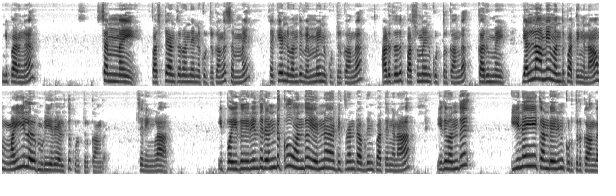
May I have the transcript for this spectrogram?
இங்கே பாருங்கள் செம்மை. ஃபஸ்ட் ஆன்சர் வந்து என்ன கொடுத்துருக்காங்க? செம்மை. செகண்ட் வந்து வெம்மைன்னு கொடுத்துருக்காங்க. அடுத்தது பசுமைன்னு கொடுத்துருக்காங்க. கருமை. எல்லாமே வந்து பார்த்திங்கன்னா மயில முடிகிற எழுத்து கொடுத்துருக்காங்க. சரிங்களா? இப்போ இது இந்த ரெண்டுக்கும் வந்து என்ன டிஃப்ரெண்ட் அப்படின்னு பார்த்தீங்கன்னா இது வந்து இணை கண்டேரின்னு கொடுத்துருக்காங்க.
